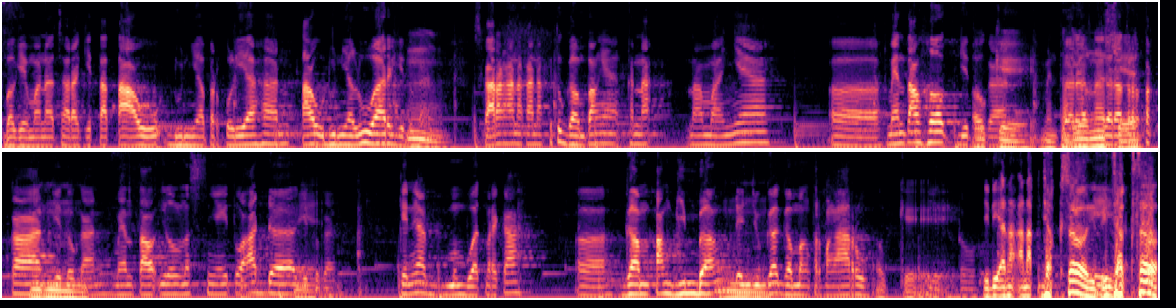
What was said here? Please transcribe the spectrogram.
Bagaimana cara kita tahu dunia perkuliahan, tahu dunia luar gitu kan. Hmm. Sekarang anak-anak itu gampangnya kena namanya eh, mental health gitu kan. Oke, mental Gara- illness gara ya. tertekan Hmm. gitu kan. Mental illnessnya itu ada Iya. gitu kan. Akhirnya membuat mereka eh, gampang bimbang dan juga gampang terpengaruh. Oke. Gitu. Jadi anak-anak jaksel gitu, Iya. jaksel.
